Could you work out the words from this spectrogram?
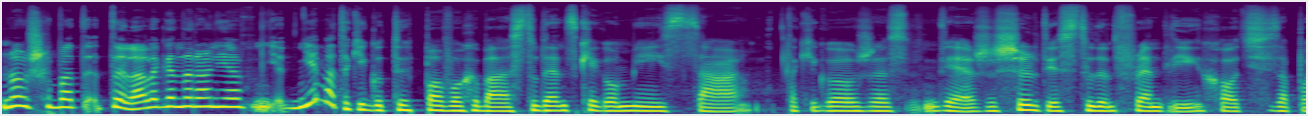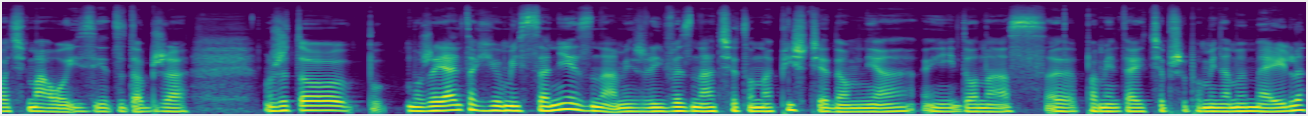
No już chyba tyle, ale generalnie nie, nie, ma takiego typowo chyba studenckiego miejsca, takiego, że wiesz, że szyld jest student friendly, chodź, zapłać mało i zjedz dobrze. Może to, może ja takiego miejsca nie znam. Jeżeli wy znacie, to napiszcie do mnie i do nas. E, pamiętajcie, przypominamy mail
